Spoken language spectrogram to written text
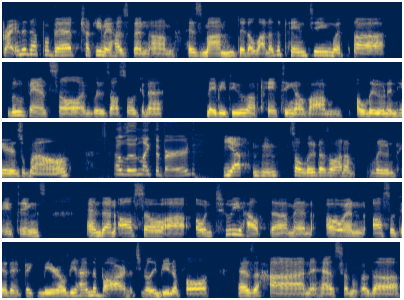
brightened it up a bit. Chucky, my husband, um, his mom did a lot of the painting with uh Lou Vansel, and Lou's also gonna maybe do a painting of um a loon in here as well. A loon like the bird. Yep. hmm So Lou does a lot of loon paintings. And then also uh, Owen Tui helped them, and Owen also did a big mural behind the bar, and it's really beautiful. It has Ahan, it has some of the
